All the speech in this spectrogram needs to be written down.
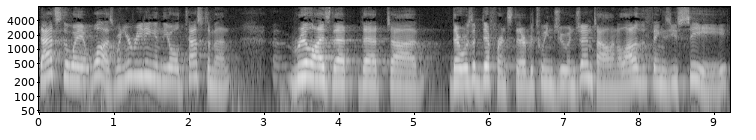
that's the way it was. When you're reading in the Old Testament, realize that, that uh, there was a difference there between Jew and Gentile. And a lot of the things you see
